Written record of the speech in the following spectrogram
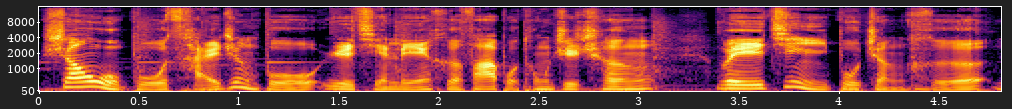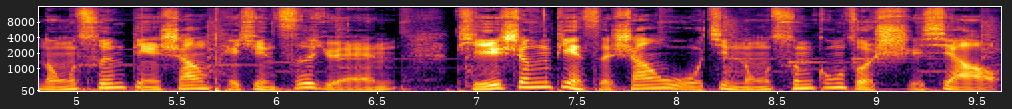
商务部、财政部日前联合发布通知称。为进一步整合农村电商培训资源，提升电子商务进农村工作时效，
